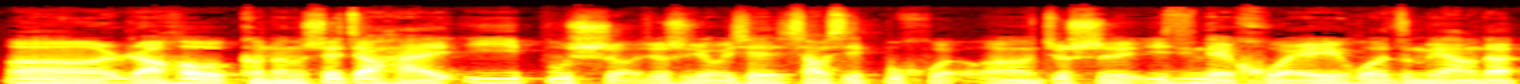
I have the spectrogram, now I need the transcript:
呃，然后可能睡觉还依依不舍，就是有一些消息不回，呃，就是一定得回或者怎么样的，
